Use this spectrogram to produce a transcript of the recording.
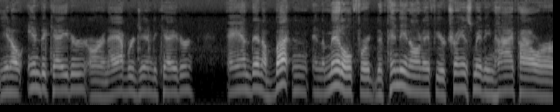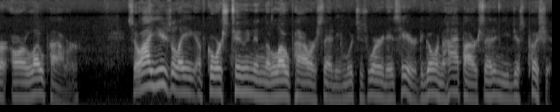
you know, indicator or an average indicator. And then a button in the middle for depending on if you're transmitting high power or low power. So I usually, of course, tune in the low power setting, which is where it is here. To go in the high power setting, you just push it.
